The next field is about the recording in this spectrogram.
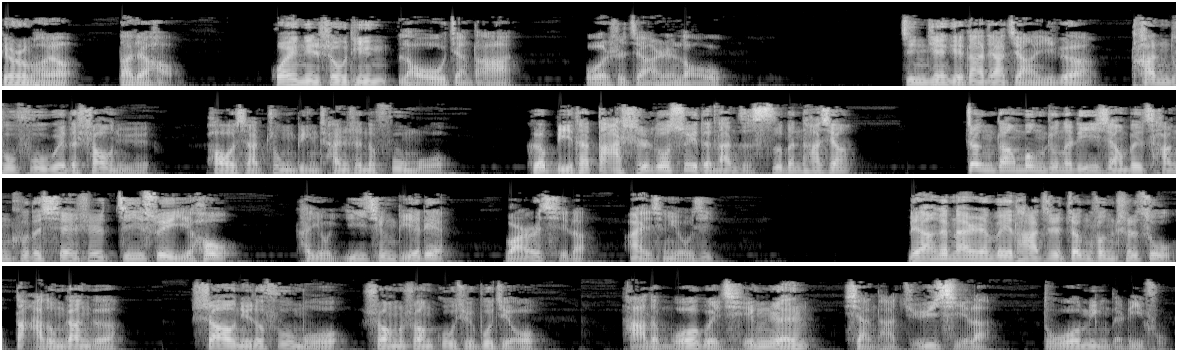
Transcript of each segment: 听众朋友，大家好，欢迎您收听老欧讲答案，我是讲人老欧。今天给大家讲一个贪图富贵的少女抛下重病缠身的父母，和比她大十多岁的男子私奔他乡。正当梦中的理想被残酷的现实击碎以后，他又移情别恋，玩起了爱情游戏。两个男人为他是争风吃醋，大动干戈。少女的父母双双故去不久，她的魔鬼情人向她举起了夺命的利斧。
